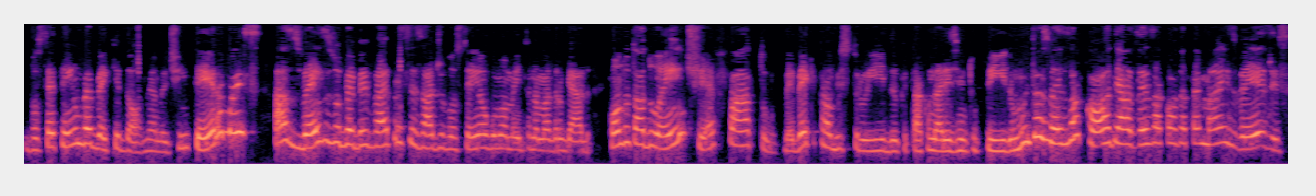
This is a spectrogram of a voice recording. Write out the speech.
você tem um bebê que dorme a noite inteira, mas às vezes o bebê vai precisar de você em algum momento na madrugada. Quando tá doente, é fato. Bebê que tá obstruído, que tá com o nariz entupido, muitas vezes acorda e às vezes acorda até mais vezes,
